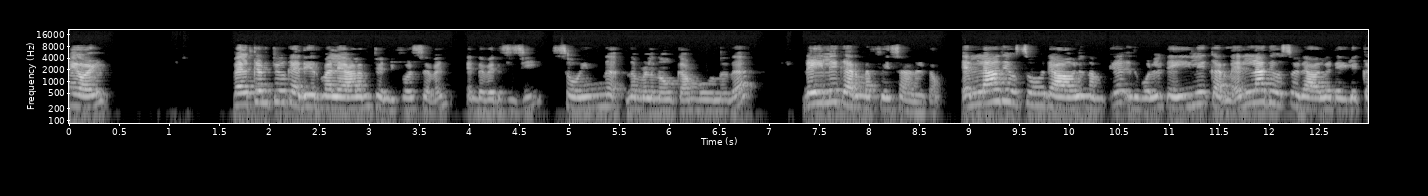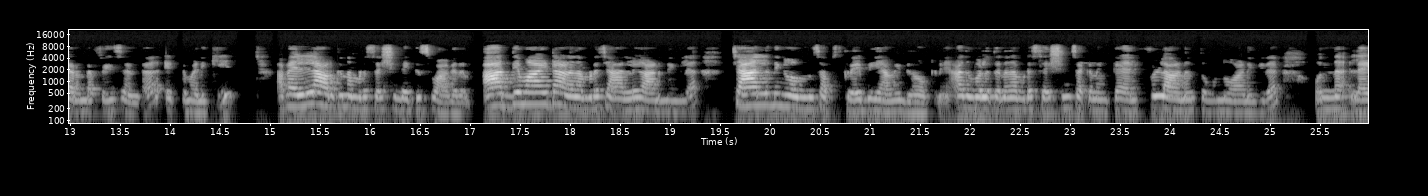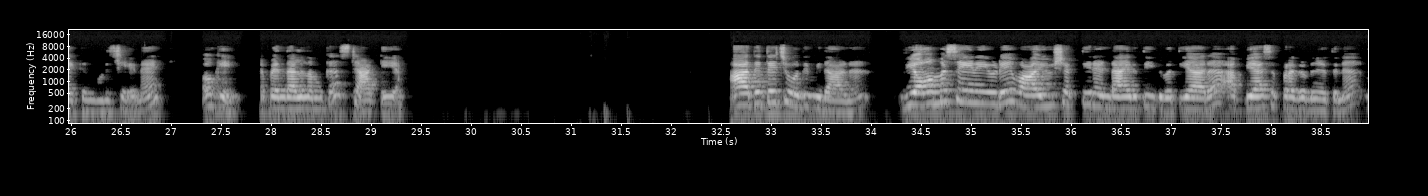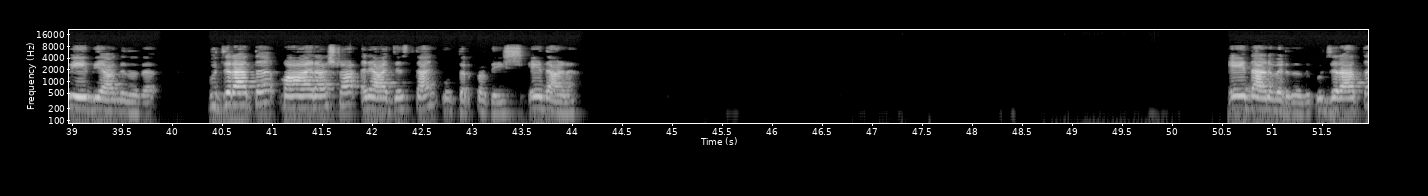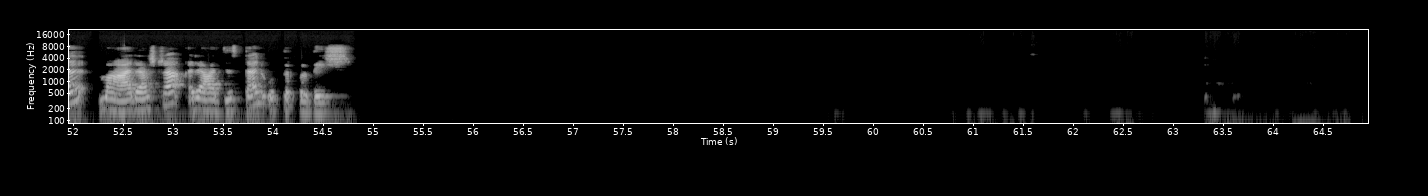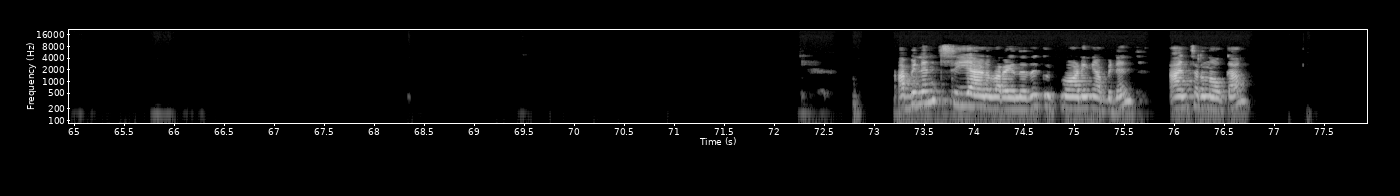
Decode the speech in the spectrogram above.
Hi all welcome to career Malayalam twenty four seven എന്റെ പേര് Siji. So ഇന്ന് നമ്മൾ നോക്കാൻ പോകുന്നത് ഡെയിലി കറണ്ട് അഫയേഴ്സ് ആണ് കേട്ടോ എല്ലാ ദിവസവും രാവിലെ നമുക്ക് ഇതുപോലെ ഡെയിലി കറണ്ട് എല്ലാ ദിവസവും രാവിലെ ഡെയിലി കറണ്ട് അഫയേഴ്സ് ഉണ്ട് എട്ട് മണിക്ക്. അപ്പൊ എല്ലാവർക്കും നമ്മുടെ സെഷനിലേക്ക് സ്വാഗതം. ആദ്യമായിട്ടാണ് നമ്മുടെ ചാനൽ കാണുന്നെങ്കിൽ ചാനൽ നിങ്ങൾ ഒന്ന് സബ്സ്ക്രൈബ് ചെയ്യാൻ വേണ്ടി നോക്കണേ. അതുപോലെ തന്നെ നമ്മുടെ സെഷൻസ് ഒക്കെ നിങ്ങൾക്ക് ഹെൽപ്ഫുൾ ആണെന്ന് തോന്നുവാണെങ്കിൽ ഒന്ന് ലൈക്കും കൂടി ചെയ്യണേ. ഓക്കെ അപ്പൊ എന്തായാലും നമുക്ക് സ്റ്റാർട്ട് ചെയ്യാം. ആദ്യത്തെ ചോദ്യം ഇതാണ്. വ്യോമസേനയുടെ വായുശക്തി രണ്ടായിരത്തി ഇരുപത്തിയാറ് അഭ്യാസ പ്രകടനത്തിന് വേദിയാകുന്നത് ഗുജറാത്ത് മഹാരാഷ്ട്ര രാജസ്ഥാൻ ഉത്തർപ്രദേശ്. ഏതാണ്? ഏതാണ് വരുന്നത്? ഗുജറാത്ത് മഹാരാഷ്ട്ര രാജസ്ഥാൻ ഉത്തർപ്രദേശ്. അഭിനന്ദ് സി ആണ് പറയുന്നത്. Good morning Abhinand. ആൻസർ നോക്കാം.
